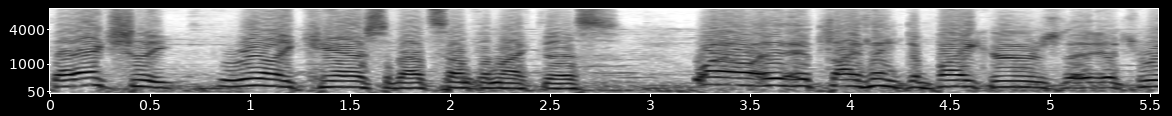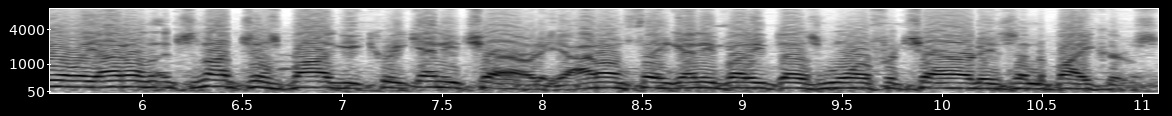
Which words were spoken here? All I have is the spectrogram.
that actually really cares about something like this? Well, it's I think the bikers. It's really I don't. It's not just Boggy Creek. Any charity. I don't think anybody does more for charities than the bikers.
